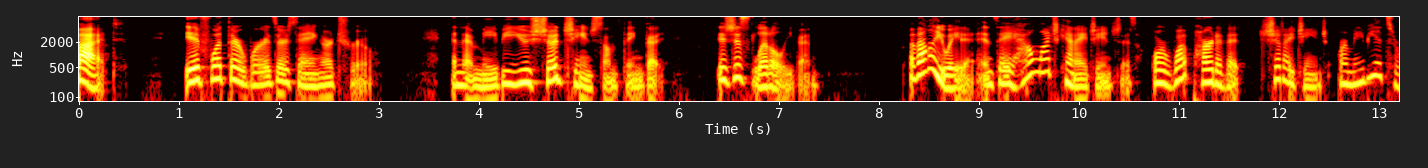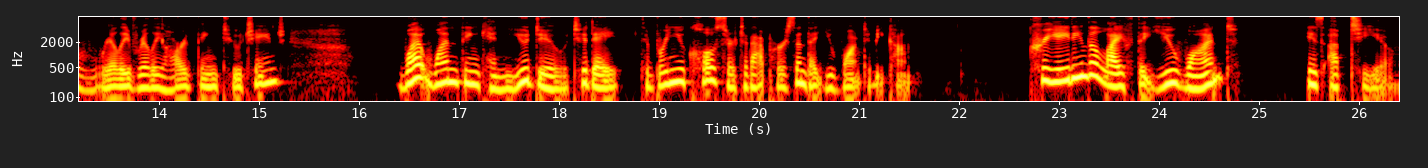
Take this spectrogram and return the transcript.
But if what their words are saying are true, and that maybe you should change something that is just little, even, evaluate it and say, how much can I change this? Or what part of it should I change? Or maybe it's a really, really hard thing to change. What one thing can you do today to bring you closer to that person that you want to become? Creating the life that you want is up to you.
